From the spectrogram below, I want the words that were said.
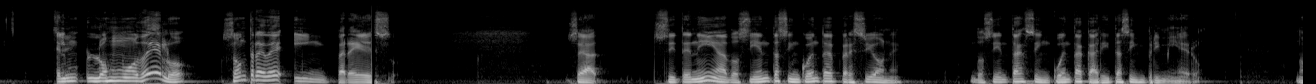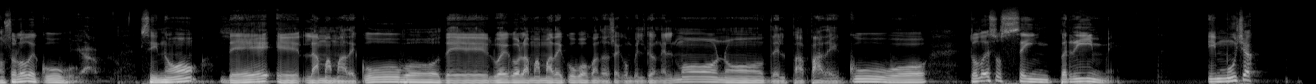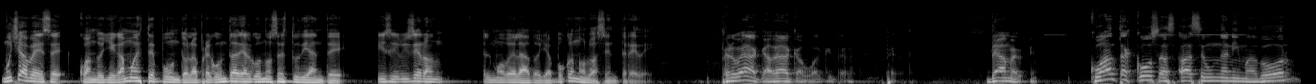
el- los modelos son 3D impresos. O sea, si tenía 250 expresiones, 250 caritas se imprimieron. No solo de Cubo sino de eh, la mamá de Cubo, de luego la mamá de Cubo cuando se convirtió en el mono, del papá de Cubo. Todo eso se imprime. Y muchas, muchas veces, cuando llegamos a este punto, la pregunta de algunos estudiantes, ¿y si lo hicieron el modelado? ¿Ya poco no lo hacen 3D? Pero ven acá, ven acá, Walkie, espérate, espérate. Déjame ver. ¿Cuántas cosas hace un animador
